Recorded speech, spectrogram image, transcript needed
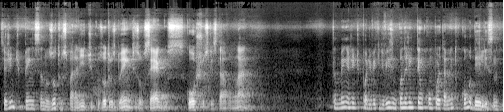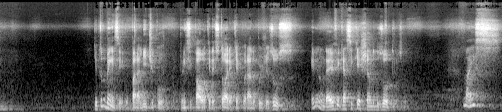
Se a gente pensa nos outros paralíticos, outros doentes ou cegos, coxos que estavam lá, também a gente pode ver que de vez em quando a gente tem um comportamento como deles. Né? Que tudo bem, esse, o paralítico principal aqui da história, que é curado por Jesus, ele não deve ficar se queixando dos outros. Né? Mas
